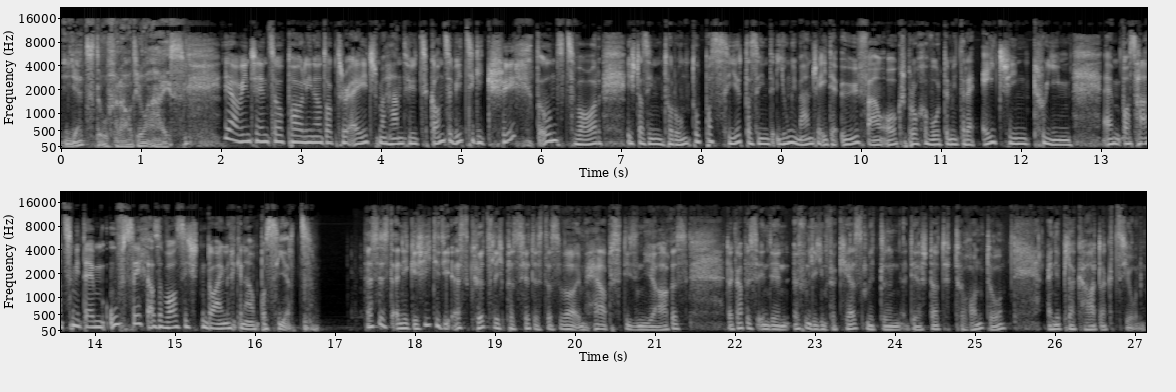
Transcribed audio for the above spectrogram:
Jetzt auf Radio 1. Ja, Vincenzo Paulino, Dr. H. Wir haben heute ganz eine witzige Geschichte. Und zwar ist das in Toronto passiert. Da sind junge Menschen in der ÖV angesprochen worden mit einer Aging Cream. Ähm, was hat es mit dem auf sich? Also was ist denn da eigentlich genau passiert? Das ist eine Geschichte, die erst kürzlich passiert ist. Das war im Herbst diesen Jahres. Da gab es in den öffentlichen Verkehrsmitteln der Stadt Toronto eine Plakataktion.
